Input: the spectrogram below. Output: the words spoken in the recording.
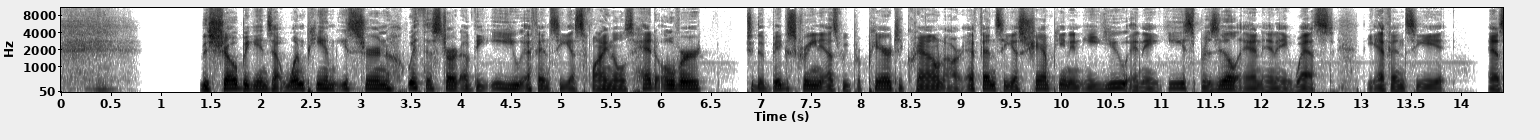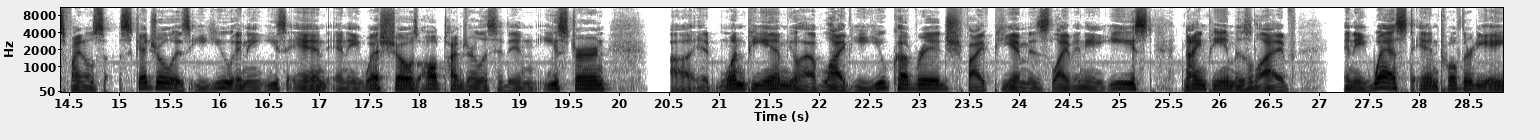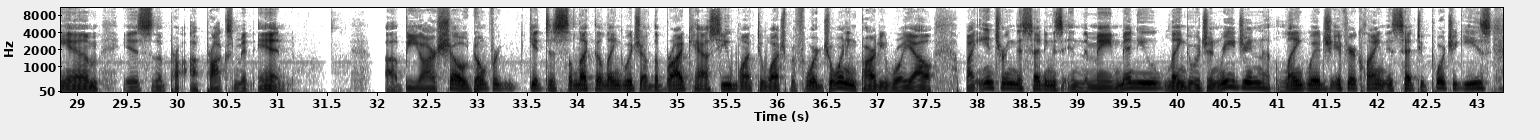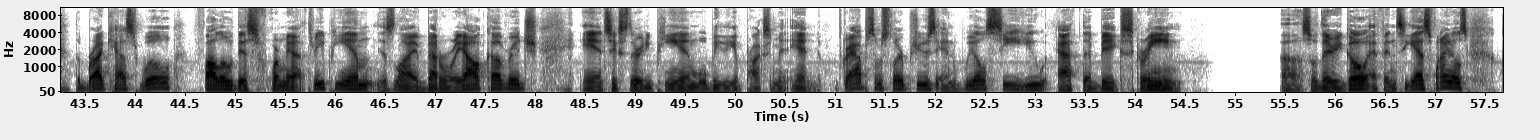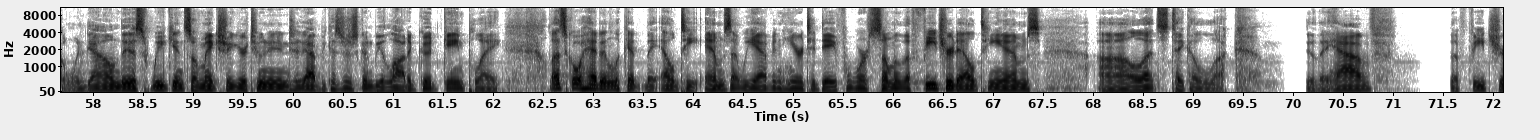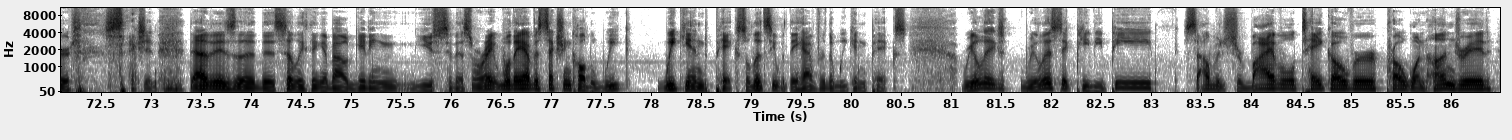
The show begins at 1 p.m. Eastern with the start of the EU FNCS finals. Head over to the big screen as we prepare to crown our FNCS champion in EU, NA East, Brazil, and NA West. The FNCS finals schedule is EU, NA East, and NA West shows. All times are listed in Eastern. Uh, at 1 p.m., you'll have live EU coverage. 5 p.m. is live NA East. 9 p.m. is live NA West, and 12:30 a.m. is the approximate end. Uh, BR show. Don't forget to select the language of the broadcast you want to watch before joining Party Royale by entering the settings in the main menu, language and region, language. If your client is set to Portuguese, the broadcast will follow this format 3 p.m is live battle royale coverage and 6.30 p.m will be the approximate end grab some slurp juice and we'll see you at the big screen uh, so there you go fncs finals going down this weekend so make sure you're tuning into that because there's going to be a lot of good gameplay let's go ahead and look at the ltms that we have in here today for some of the featured ltms uh, let's take a look do they have the featured section. That is uh, the silly thing about getting used to this. All right. Well, they have a section called week weekend picks. So let's see what they have for the weekend picks. Reali realistic PvP, salvage survival, takeover, pro 100,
